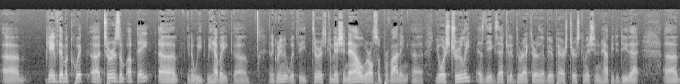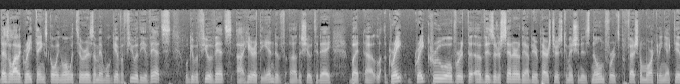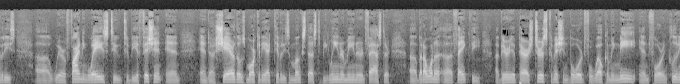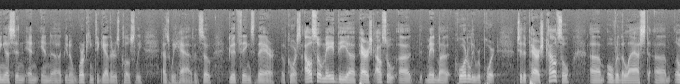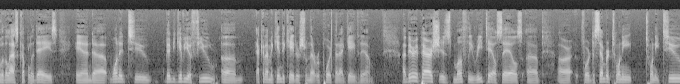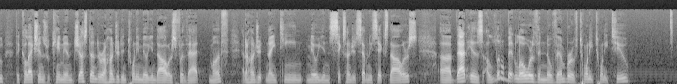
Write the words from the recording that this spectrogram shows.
Um, gave them a quick uh, tourism update. Uh, you know, we we have a um, an agreement with the Tourist Commission now. We're also providing uh, yours truly as the executive director of the Iberia Parish Tourist Commission, and happy to do that. Uh, there's a lot of great things going on with tourism, and we'll give a few of the events. We'll give a few events uh, here at the end of uh, the show today. But uh, a great, great crew over at the uh, Visitor Center. The Iberia Parish Tourist Commission is known for its professional marketing activities. we're finding ways to to be efficient and and uh, share those marketing activities amongst us to be leaner, meaner, and faster. Uh, but I want to uh, thank the Iberia Parish Tourist Commission Board for welcoming me and for including us in, in, in uh, you know working together as closely as we have. And so good things there, of course. I also made the uh, parish. I also uh, made my quarterly report to the parish council um, over the last um, over the last couple of days, and uh, wanted to maybe give you a few um, economic indicators from that report that I gave them. Iberia Parish's monthly retail sales uh, are for December 2022. The collections came in just under 120 million dollars for that month at 119 million 676 dollars. Uh, that is a little bit lower than November of 2022.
